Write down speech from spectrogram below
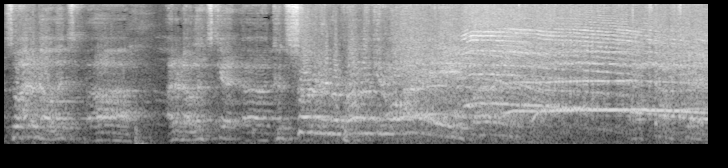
So I don't know. Let's. Uh, I don't know. Let's get uh, conservative Republican wives. That sounds good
